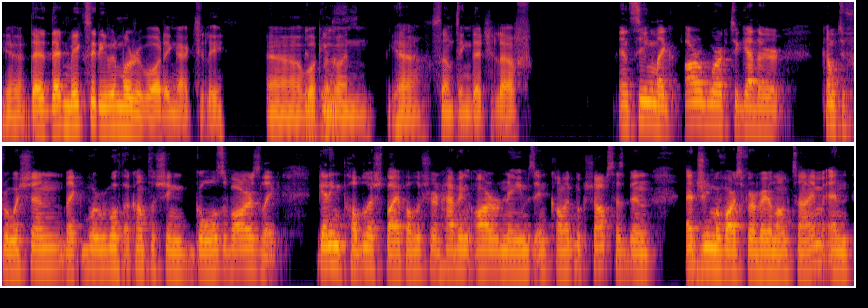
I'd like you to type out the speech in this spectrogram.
yeah, that that makes it even more rewarding actually. Uh, working on yeah something that you love. And seeing like our work together come to fruition like we're both accomplishing goals of ours like getting published by a publisher and having our names in comic book shops has been a dream of ours for a very long time. And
